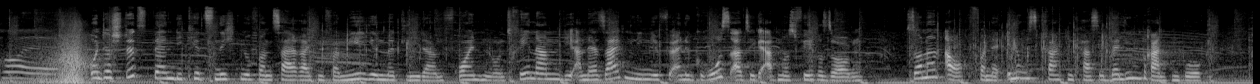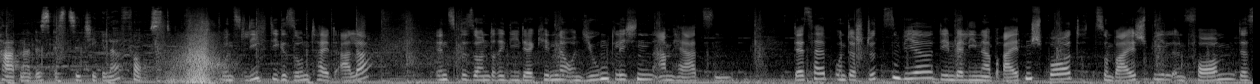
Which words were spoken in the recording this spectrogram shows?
toll. Unterstützt werden die Kids nicht nur von zahlreichen Familienmitgliedern, Freunden und Trainern, die an der Seitenlinie für eine großartige Atmosphäre sorgen, sondern auch von der Innungskrankenkasse Berlin-Brandenburg, Partner des SC Tegeler Forst. Uns liegt die Gesundheit aller, insbesondere die der Kinder und Jugendlichen, am Herzen. Deshalb unterstützen wir den Berliner Breitensport zum Beispiel in Form des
